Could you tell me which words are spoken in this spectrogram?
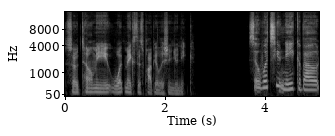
So tell me what makes this population unique. So, what's unique about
